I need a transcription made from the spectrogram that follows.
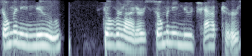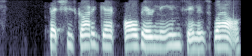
so many new Silverliners, so many new chapters that she's got to get all their names in as well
